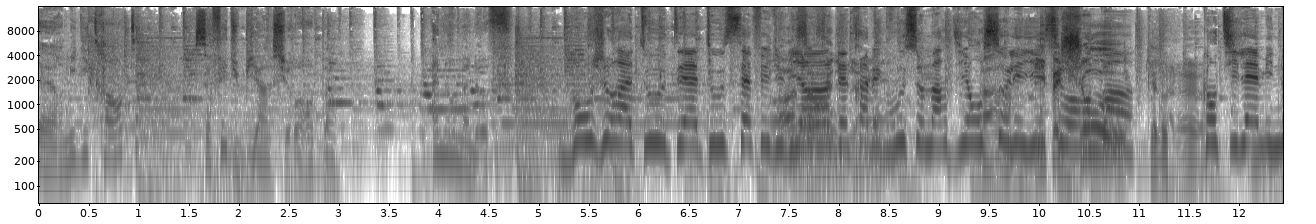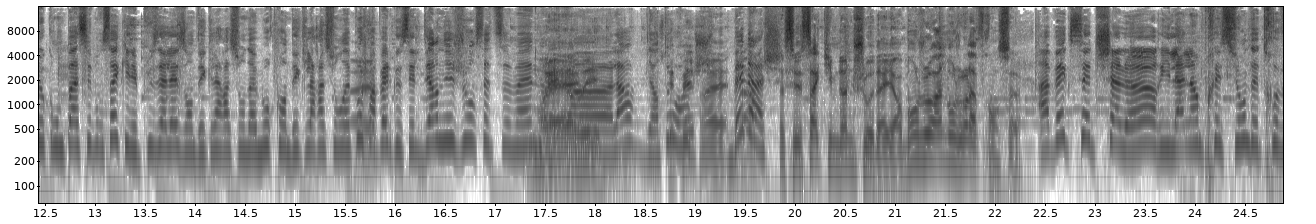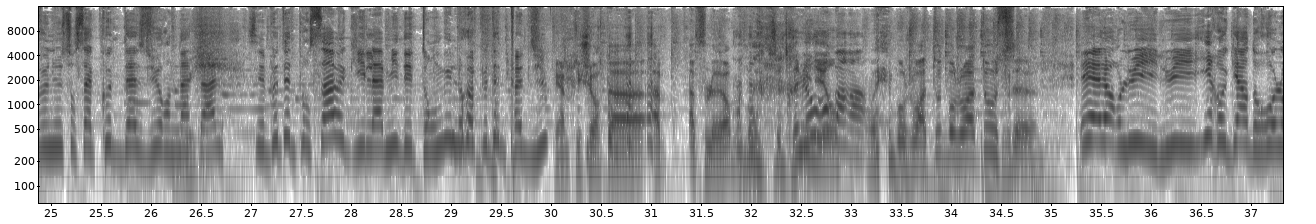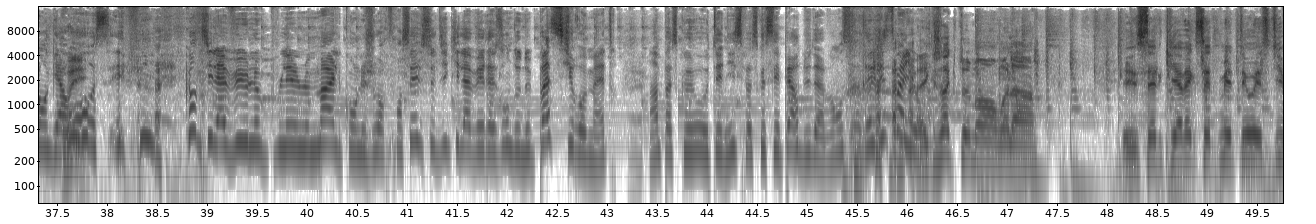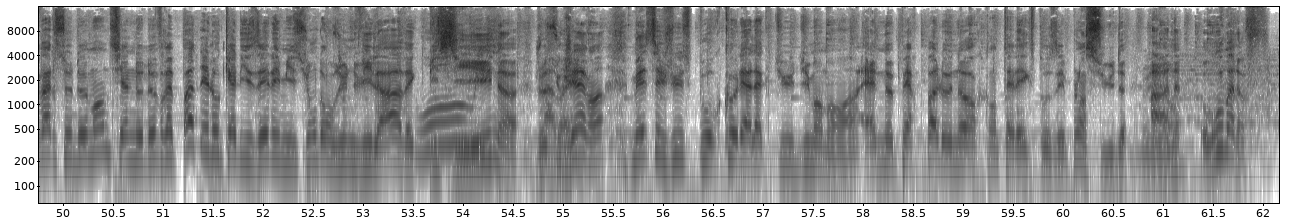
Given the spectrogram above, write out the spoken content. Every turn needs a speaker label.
Speaker 1: 11h30. Ça fait du bien sur Europe 1. Anne Romanoff.
Speaker 2: Bonjour à toutes et à tous, ça fait du
Speaker 3: Ah,
Speaker 2: bien d'être avec vous ce mardi ensoleillé
Speaker 3: Il fait
Speaker 2: sur
Speaker 3: chaud.
Speaker 2: Europe
Speaker 3: Quel
Speaker 2: 1. Quand il aime, il ne compte pas. C'est pour ça qu'il est plus à l'aise en déclaration d'amour qu'en déclaration d'impôt. Je rappelle que c'est le dernier jour cette semaine.
Speaker 3: Ouais.
Speaker 2: Euh, là, bientôt. hein.
Speaker 3: Ouais.
Speaker 2: Ben
Speaker 3: Ah. C'est ça qui me donne chaud d'ailleurs. Bonjour Anne, bonjour la France.
Speaker 2: Avec cette chaleur, il a l'impression d'être revenu sur sa côte d'Azur en natale. C'est peut-être pour ça qu'il a mis des tongs. Il n'aurait peut-être pas dû.
Speaker 4: Et un petit short à, à- à fleurs, mais bon.
Speaker 5: C'est très
Speaker 2: Laurent
Speaker 5: mignon.
Speaker 2: Barra.
Speaker 4: Ouais, bonjour à toutes, bonjour à tous.
Speaker 2: Et alors lui, lui, il regarde Roland Garros et puis quand il a vu le, le- le mal qu'ont les joueurs français, il se dit qu'il avait raison de ne pas s'y remettre, hein, parce que au tennis, parce que c'est perdu d'avance. Régis Maillot.
Speaker 5: Exactement, voilà.
Speaker 3: Et celle qui, avec cette météo estivale, se demande si elle ne devrait pas délocaliser l'émission dans une villa avec
Speaker 2: Oh,
Speaker 3: piscine. Je
Speaker 4: Bah
Speaker 3: suggère, hein, mais c'est juste pour coller à l'actu du moment. hein. Elle ne perd pas le nord quand elle est exposée plein sud.
Speaker 5: Oui,
Speaker 3: Anne Roumanoff.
